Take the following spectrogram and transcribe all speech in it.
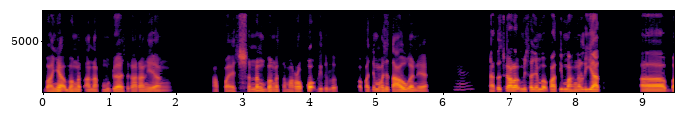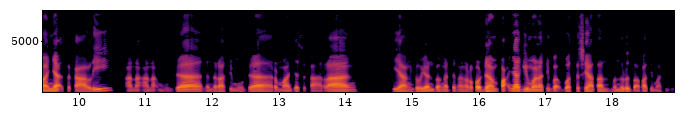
banyak banget anak muda sekarang yang, apa ya, seneng banget sama rokok gitu loh. Mbak Fatimah pasti tahu kan ya? Ya. Nah, terus kalau misalnya Mbak Fatimah ngelihat, eee, banyak sekali anak-anak muda, generasi muda, remaja sekarang yang doyan banget dengan rokok, dampaknya gimana sih Mbak buat kesehatan menurut Mbak Fatimah sendiri?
